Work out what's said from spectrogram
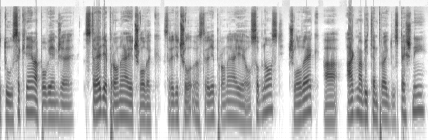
to tu useknem a poviem, že v strede pronea je človek. V strede, člo, v strede pronea je osobnosť, človek a ak má byť ten projekt úspešný,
